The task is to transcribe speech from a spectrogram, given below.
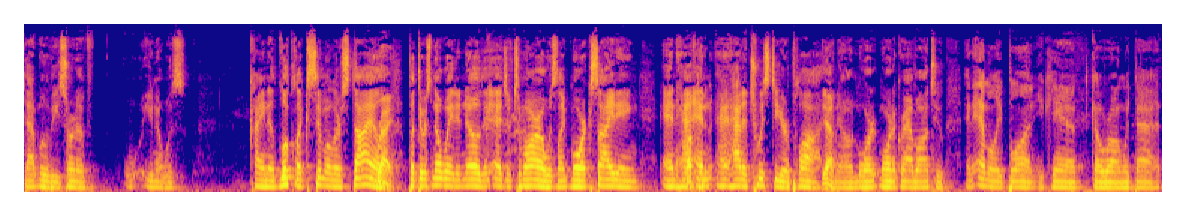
that movie sort of, w- you know, was kind of look like similar style, Right. But there was no way to know that Edge of Tomorrow was like more exciting and ha- and, and had a twistier plot, Yeah. you know, and more more to grab onto. And Emily Blunt, you can't go wrong with that.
